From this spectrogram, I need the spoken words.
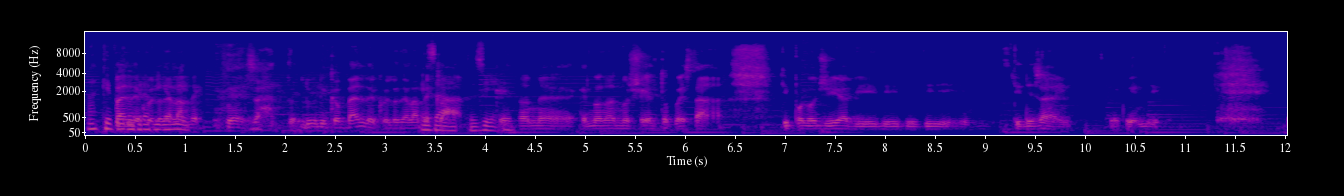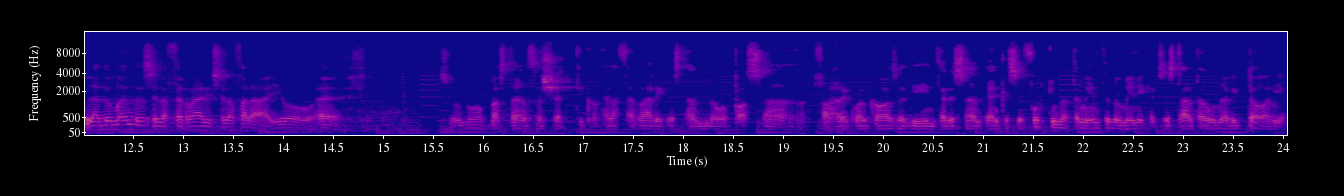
anche bello è quello della me- esatto, l'unico bello è quello della Esatto, McLaren, sì. che, non, eh, che non hanno scelto questa tipologia di- di- di- di design. E quindi la domanda se la Ferrari ce la farà, io eh, sono abbastanza scettico che la Ferrari quest'anno possa fare qualcosa di interessante, anche se fortunatamente domenica c'è stata una vittoria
